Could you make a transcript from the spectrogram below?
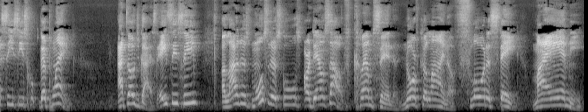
SEC schools, they're playing. I told you guys, the ACC, a lot of this, most of their schools are down south. Clemson, North Carolina, Florida State, Miami.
